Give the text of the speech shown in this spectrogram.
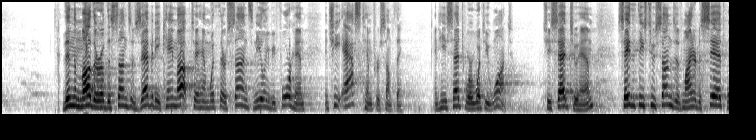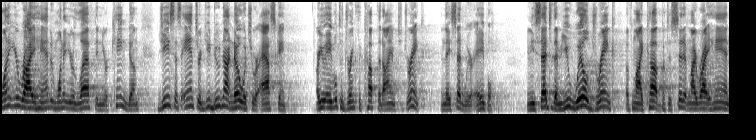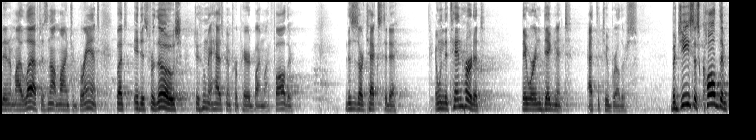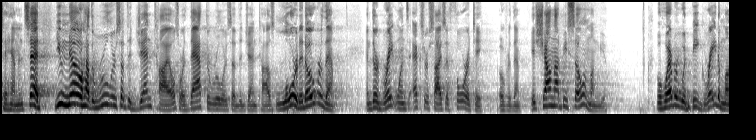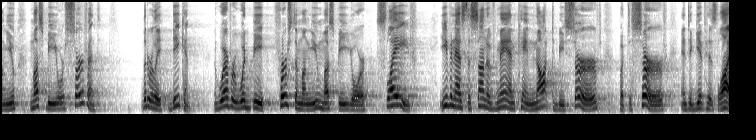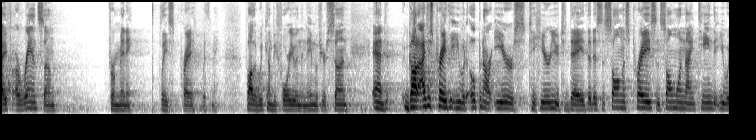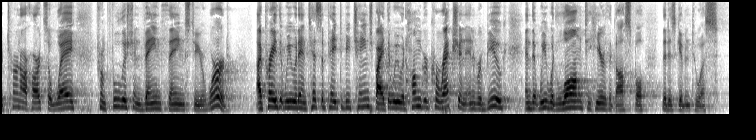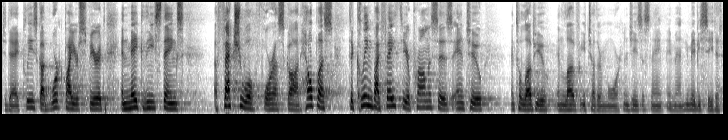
Then the mother of the sons of Zebedee came up to him with their sons kneeling before him, and she asked him for something. And he said to her, What do you want? She said to him, Say that these two sons of mine are to sit, one at your right hand and one at your left in your kingdom. Jesus answered, You do not know what you are asking. Are you able to drink the cup that I am to drink? And they said, We are able. And he said to them, You will drink of my cup, but to sit at my right hand and at my left is not mine to grant, but it is for those to whom it has been prepared by my Father. This is our text today. And when the ten heard it, they were indignant at the two brothers. But Jesus called them to him and said, You know how the rulers of the Gentiles, or that the rulers of the Gentiles, lord it over them, and their great ones exercise authority over them. It shall not be so among you. But whoever would be great among you must be your servant, literally, deacon. And whoever would be first among you must be your slave, even as the Son of Man came not to be served, but to serve and to give his life a ransom for many. Please pray with me. Father, we come before you in the name of your Son. And God, I just pray that you would open our ears to hear you today, that as the psalmist prays in Psalm 119, that you would turn our hearts away from foolish and vain things to your word. I pray that we would anticipate to be changed by it, that we would hunger correction and rebuke, and that we would long to hear the gospel that is given to us today. Please, God, work by your Spirit and make these things effectual for us, God. Help us to cling by faith to your promises and to and to love you and love each other more. In Jesus' name, amen. You may be seated.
